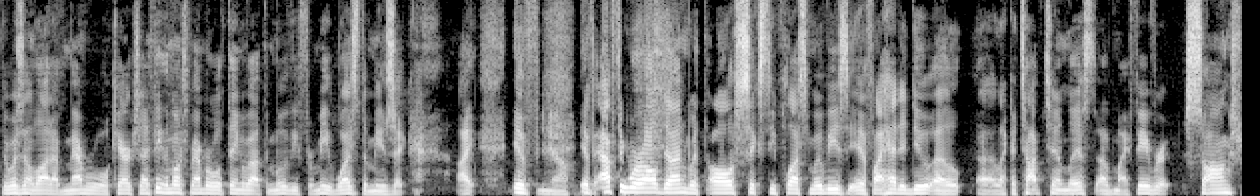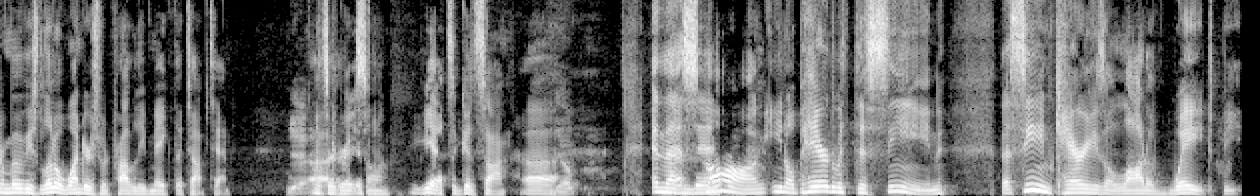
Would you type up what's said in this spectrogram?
There wasn't a lot of memorable characters. I think the most memorable thing about the movie for me was the music. I if Yeah. if after we're all done with all 60 plus movies if i had to do a uh, like a top 10 list of my favorite songs from movies little wonders would probably make the top 10 Yeah. That's a great if- song. yeah it's a good song uh yep. And that and then- song, you know, paired with this scene, that scene carries a lot of weight, be,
